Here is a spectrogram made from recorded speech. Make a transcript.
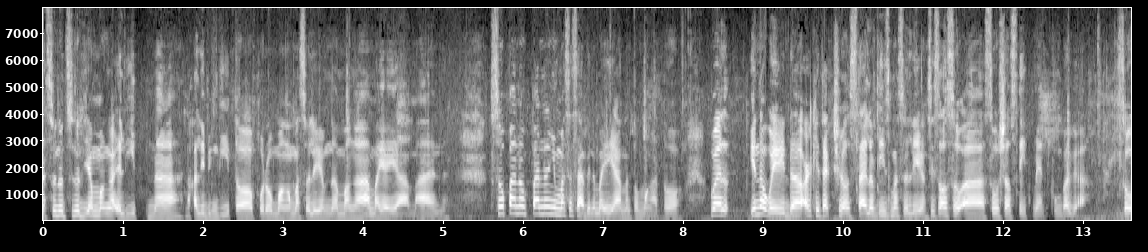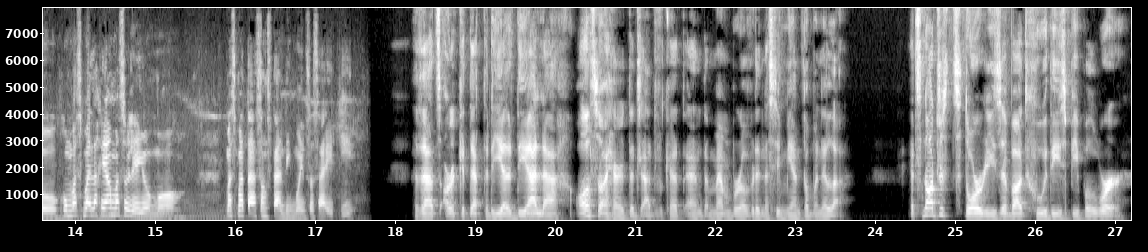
sunod-sunod yung mga elite na nakalibing dito. Puro mga mausoleum ng mga mayayaman. So, paano, paano yung masasabi na mayayaman tong mga to? Well, in a way, the architectural style of these mausoleums is also a social statement, kumbaga. So, kung mas malaki ang mausoleum mo, mas mataas ang standing mo in society. That's architect Riel Diala, also a heritage advocate and a member of Renacimiento Manila. It's not just stories about who these people were.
